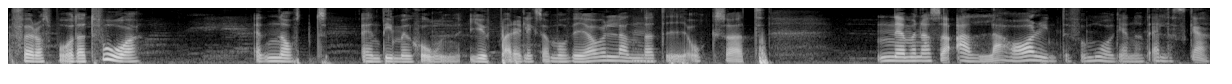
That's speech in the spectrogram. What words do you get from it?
för oss båda två nått en dimension djupare liksom. Och vi har väl landat i också att nej men alltså alla har inte förmågan att älska.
